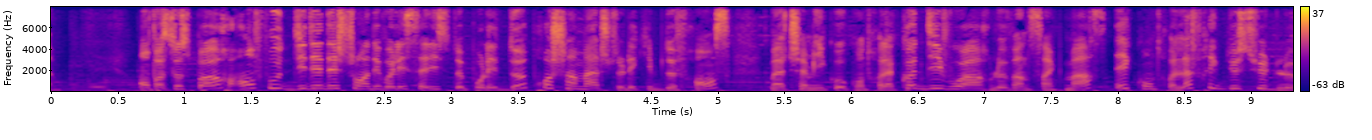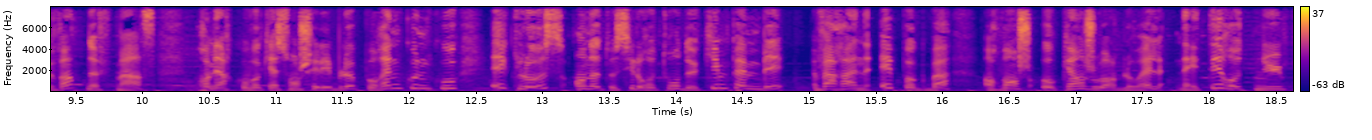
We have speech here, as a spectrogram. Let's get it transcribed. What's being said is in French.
On passe au sport. En foot, Didier Deschamps a dévoilé sa liste pour les deux prochains matchs de l'équipe de France. Match amicaux contre la Côte d'Ivoire le 25 mars et contre l'Afrique du Sud le 29 mars. Première convocation chez les Bleus pour Nkunku et Klaus. On note aussi le retour de Kim Pembe, Varane et Pogba. En revanche, aucun joueur de l'OL n'a été retenu.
